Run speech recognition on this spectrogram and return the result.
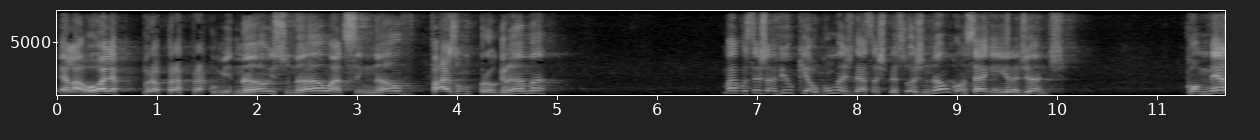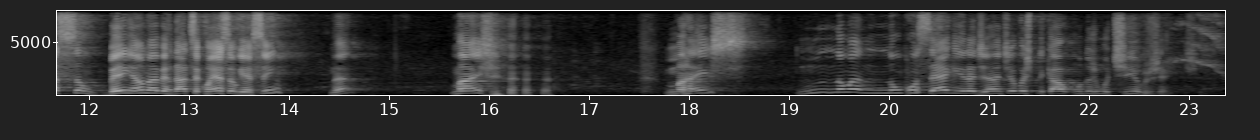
Ela olha para a comida, não, isso não, assim não, faz um programa. Mas você já viu que algumas dessas pessoas não conseguem ir adiante? Começam bem, não é verdade? Você conhece alguém assim? Né? Mas, mas não, é, não consegue ir adiante. Eu vou explicar um dos motivos, gente.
